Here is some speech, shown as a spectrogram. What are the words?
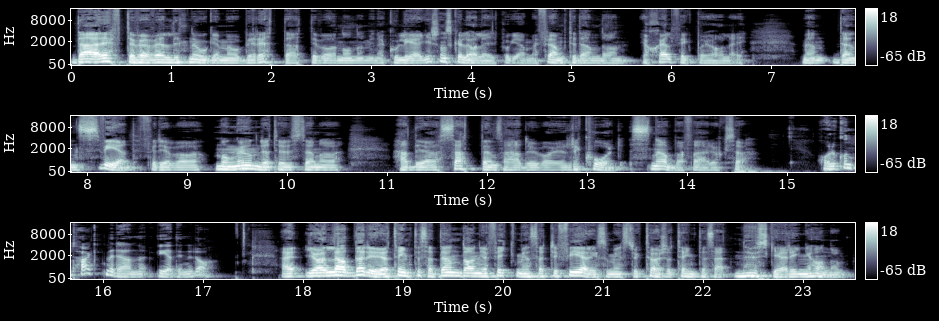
Därefter var jag väldigt noga med att berätta att det var någon av mina kollegor som skulle hålla i programmet fram till den dagen jag själv fick börja hålla i. Men den sved, för det var många hundratusen och hade jag satt den så hade det varit en rekordsnabb affär också. Har du kontakt med den vdn idag? Jag laddade det, jag tänkte så här, den dagen jag fick min certifiering som instruktör så tänkte jag så här, nu ska jag ringa honom.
